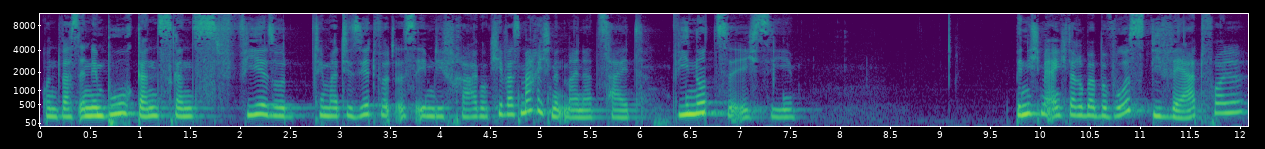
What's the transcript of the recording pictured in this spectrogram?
Und was in dem Buch ganz, ganz viel so thematisiert wird, ist eben die Frage, okay, was mache ich mit meiner Zeit? Wie nutze ich sie? Bin ich mir eigentlich darüber bewusst, wie wertvoll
